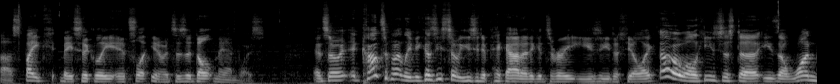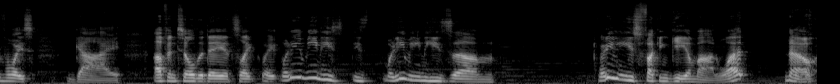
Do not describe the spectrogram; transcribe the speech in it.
uh, Spike. Basically, it's like you know it's his adult man voice. And so, it, consequently, because he's so easy to pick out, I think it's very easy to feel like, oh, well, he's just a he's a one voice guy. Up until the day, it's like, wait, what do you mean he's he's what do you mean he's um, what do you mean he's fucking Guillemot? What? No,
